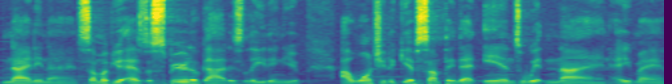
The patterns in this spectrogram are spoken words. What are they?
99. Some of you, as the Spirit of God is leading you, I want you to give something that ends with 9. Amen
